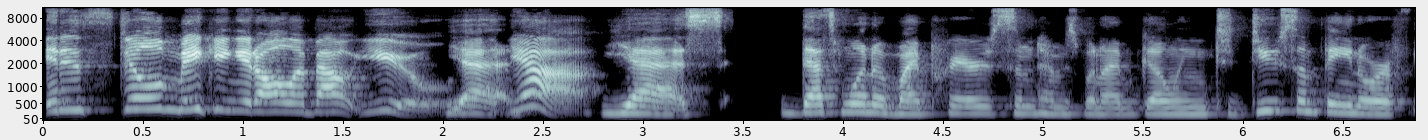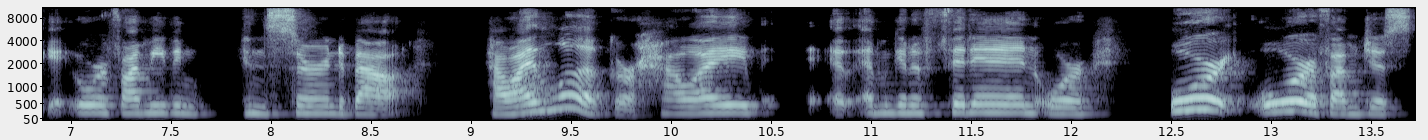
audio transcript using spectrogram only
It is still making it all about you. Yes. Yeah. yes. That's one of my prayers sometimes when I'm going to do something or if or if I'm even concerned about how I look or how I am going to fit in or or or if I'm just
